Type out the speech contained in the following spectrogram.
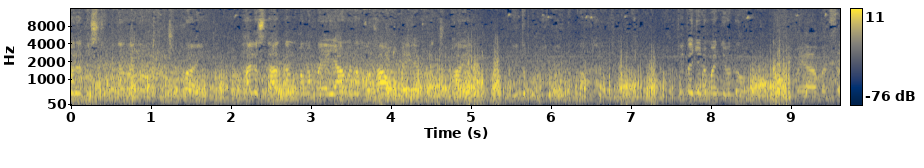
Pinakamayaman na district ng ano, Chukai. Halos lahat ng mga mayayaman ng Macau may ng Chukai. Dito pumili ng bahay. Kita nyo naman yun, no? Mayaman sa...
